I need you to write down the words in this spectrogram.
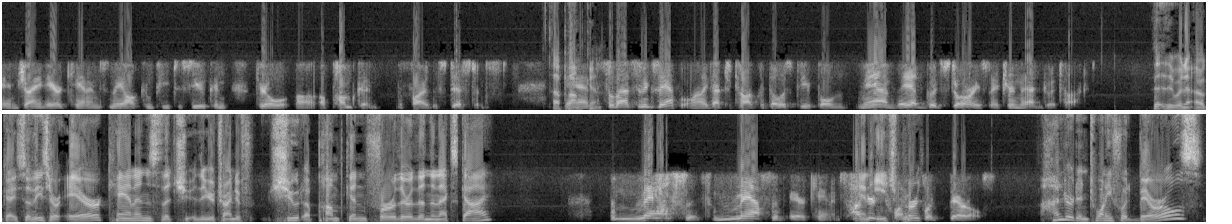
and giant air cannons, and they all compete to see who can throw uh, a pumpkin the farthest distance. A pumpkin. And so that's an example. And I got to talk with those people, and man, they had good stories. And I turned that into a talk. Okay, so these are air cannons that, sh- that you're trying to f- shoot a pumpkin further than the next guy. Massive, massive air cannons, 120 per- foot barrels. 120 foot barrels.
